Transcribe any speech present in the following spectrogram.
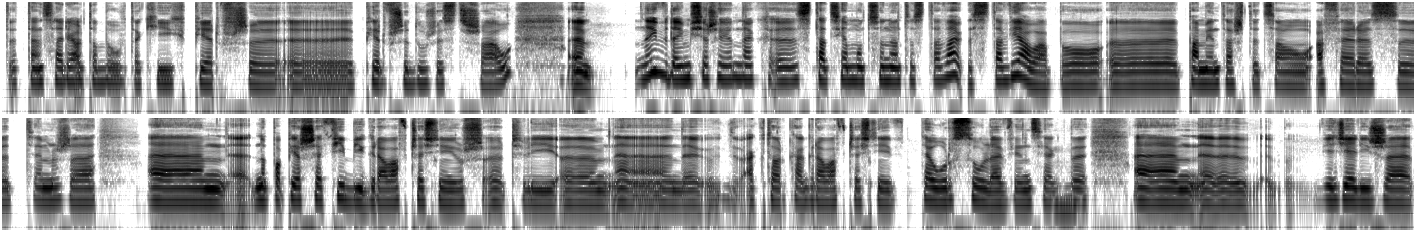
te- ten serial to był taki ich pierwszy, e, pierwszy duży strzał. No i wydaje mi się, że jednak e, stacja mocno na to stawiała, bo e, pamiętasz tę całą aferę z tym, że e, no po pierwsze Phoebe grała wcześniej już, czyli aktorka grała wcześniej tę Ursulę, więc jakby e, wiedzieli, że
